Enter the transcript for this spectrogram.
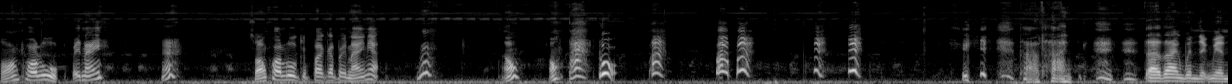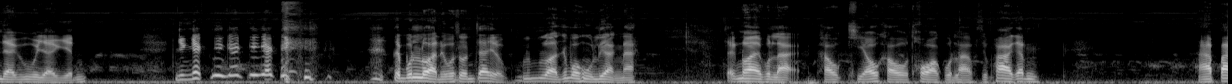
สองพ่อลูกไปไหนฮะสองพ่อลูกจะพากันไปไหนเนี่ยเอาเอาป้าดูป้าป้าป้าท่าทางท่าทางเป็นจากเมียนอยากกูอยากเห็นยิงยักยิงยักยิงยักแต่บุญหลอดเนี่ยว่าสนใจหรอกบุญหลอดจะบอกหูเรื่องนะจากน้อยพุ่นละเขาเขียวเขาทอพุ่นละสิพากัน หาป้า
